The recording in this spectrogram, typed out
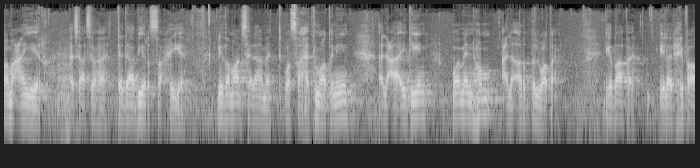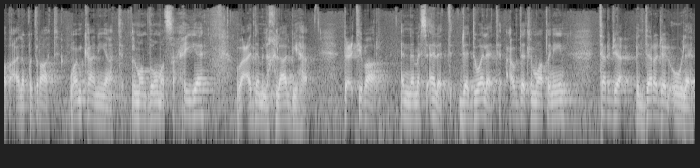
ومعايير أساسها التدابير الصحية لضمان سلامة وصحة المواطنين العائدين ومن هم على أرض الوطن. إضافة إلى الحفاظ على قدرات وإمكانيات المنظومة الصحية وعدم الإخلال بها باعتبار أن مسألة جدولة عودة المواطنين ترجع بالدرجة الأولى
